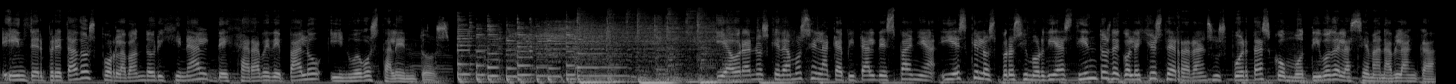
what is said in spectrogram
e interpretados por la banda original de Jarabe de Palo y nuevos talentos. Y ahora nos quedamos en la capital de España y es que los próximos días cientos de colegios cerrarán sus puertas con motivo de la Semana Blanca.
